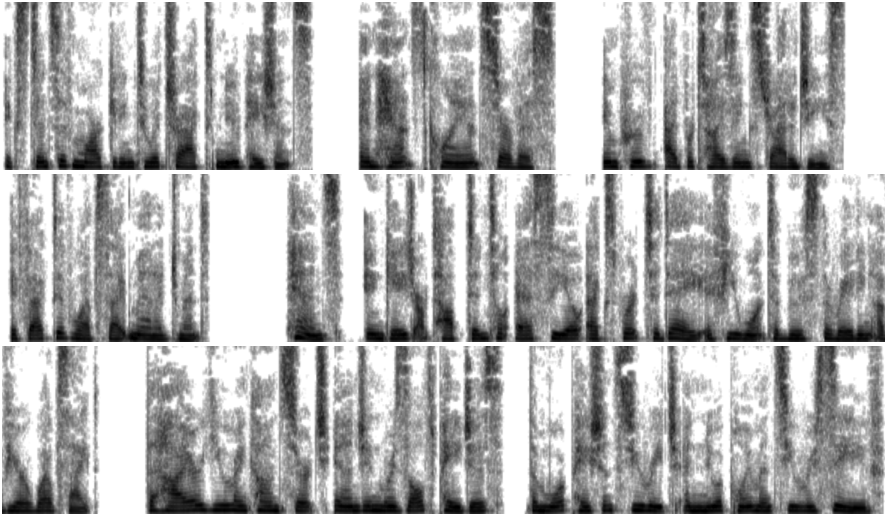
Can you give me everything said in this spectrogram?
Extensive marketing to attract new patients. Enhanced client service. Improved advertising strategies. Effective website management. Hence, engage our top dental SEO expert today if you want to boost the rating of your website. The higher you rank on search engine result pages, the more patients you reach and new appointments you receive.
